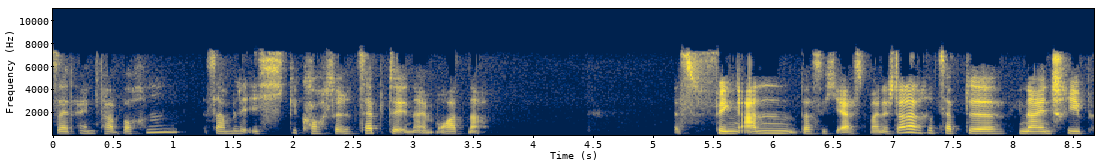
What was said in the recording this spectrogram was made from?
Seit ein paar Wochen sammle ich gekochte Rezepte in einem Ordner. Es fing an, dass ich erst meine Standardrezepte hineinschrieb,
